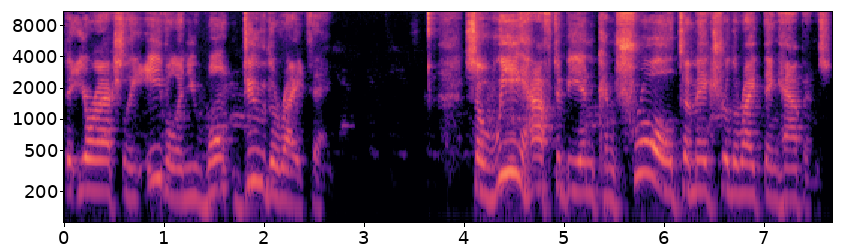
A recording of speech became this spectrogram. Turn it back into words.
that you're actually evil and you won't do the right thing. So we have to be in control to make sure the right thing happens.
